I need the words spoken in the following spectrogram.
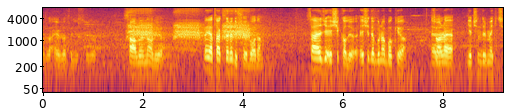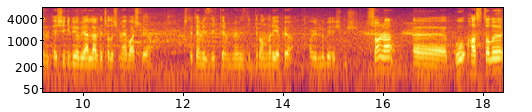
Buradan evlat acısı bu. Sağlığını alıyor. Ve yataklara düşüyor bu adam. Sadece eşi kalıyor. Eşi de buna bakıyor. Evet. Sonra geçindirmek için eşi gidiyor bir yerlerde çalışmaya başlıyor. İşte temizliktir, memizliktir onları yapıyor. Hayırlı bir eşmiş. Sonra eee, bu hastalığı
